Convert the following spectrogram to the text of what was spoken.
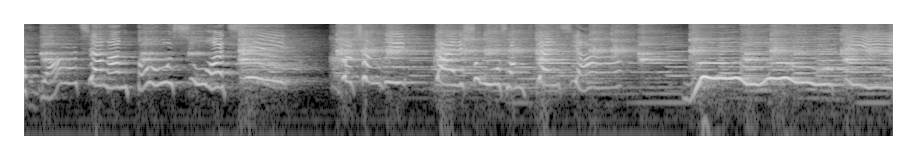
花枪都学起，可成的盖世无双天下无敌。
